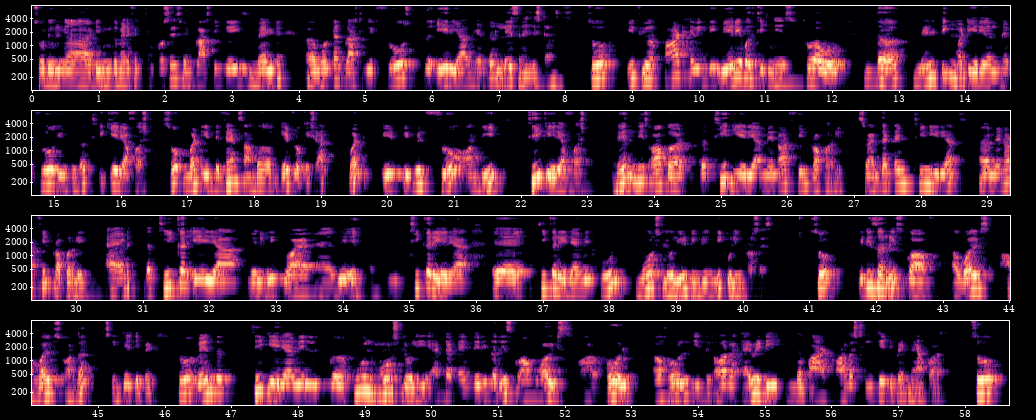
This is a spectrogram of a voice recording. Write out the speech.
So during uh, during the manufacturing process when plastic is melt uh, molten plastic it flows to the area where the less resistance so if your part having the variable thickness throughout the melting material may flow into the thick area first. So but it depends on the gate location but it, it will flow on the thick area first. When this occur the thin area may not fill properly. So at that time thin area uh, may not fill properly and the thicker area will require uh, thicker area uh, thicker area will cool more slowly during the cooling process. So it is a risk of voids voids or the shrinkage defect so when the thick area will uh, cool more slowly at that time there is a risk of voids or hole a hole in the, or a cavity in the part or the shrinkage defect may occur. So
